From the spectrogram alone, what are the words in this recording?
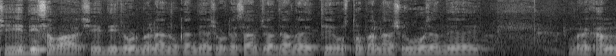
ਸ਼ਹੀਦੀ ਸਭਾ, ਸ਼ਹੀਦੀ ਜੋੜ ਮੇਲਾ ਨੂੰ ਕਹਿੰਦੇ ਆ ਛੋਟੇ ਸਾਹਿਬਜ਼ਾਦਿਆਂ ਦਾ। ਇੱਥੇ ਉਸ ਤੋਂ ਪਹਿਲਾਂ ਸ਼ੁਰੂ ਹੋ ਜਾਂਦੇ ਆ ਇਹ। ਮੇਰੇ ਖਿਆਲ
